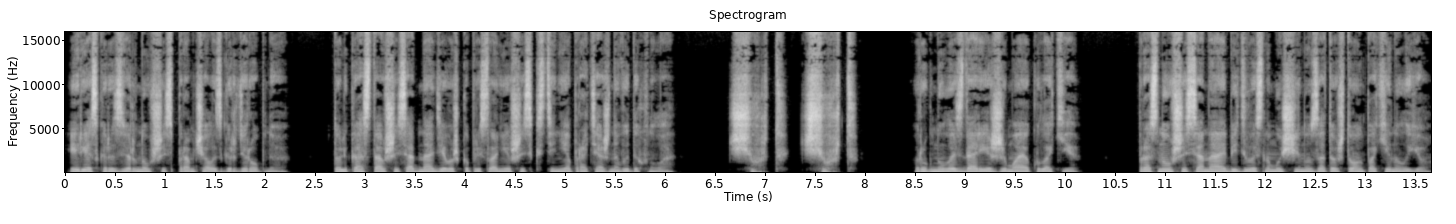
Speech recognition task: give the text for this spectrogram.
и, резко развернувшись, промчалась в гардеробную. Только оставшись одна, девушка, прислонившись к стене, протяжно выдохнула. «Чёрт, чёрт!» — ругнулась Дарья, сжимая кулаки. Проснувшись, она обиделась на мужчину за то, что он покинул ее.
